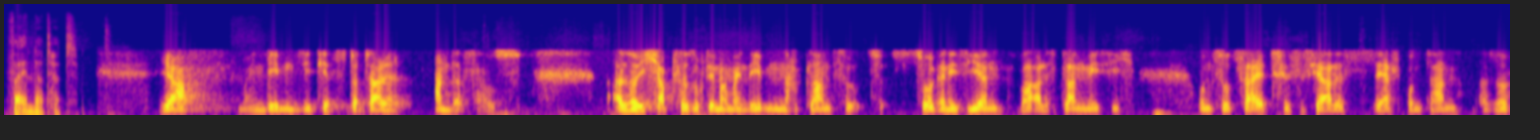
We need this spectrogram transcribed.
verändert hat. Ja, mein Leben sieht jetzt total anders aus. Also ich habe versucht, immer mein Leben nach Plan zu, zu, zu organisieren, war alles planmäßig und zurzeit ist es ja alles sehr spontan. Also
